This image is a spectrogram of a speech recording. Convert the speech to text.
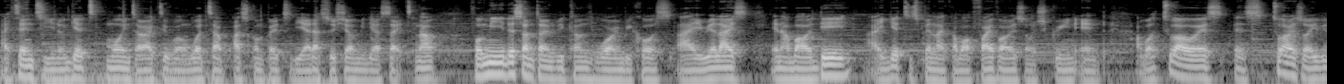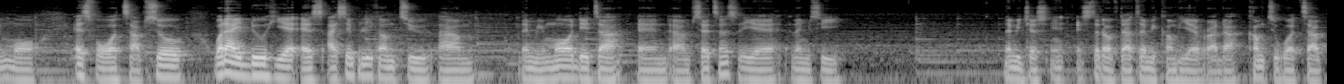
I tend to, you know, get more interactive on WhatsApp as compared to the other social media sites. Now, for me, this sometimes becomes worrying because I realize in about a day, I get to spend like about five hours on screen and about two hours is two hours or even more is for WhatsApp. So what I do here is I simply come to, um, let me more data and um, settings here. Let me see let me just instead of that let me come here rather come to whatsapp.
